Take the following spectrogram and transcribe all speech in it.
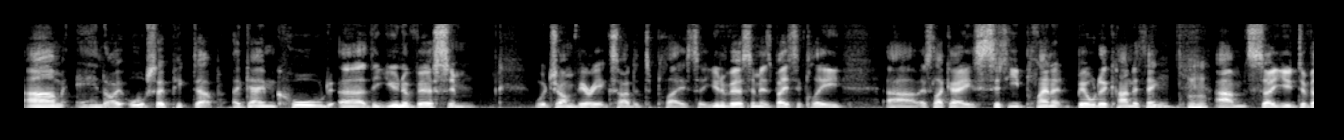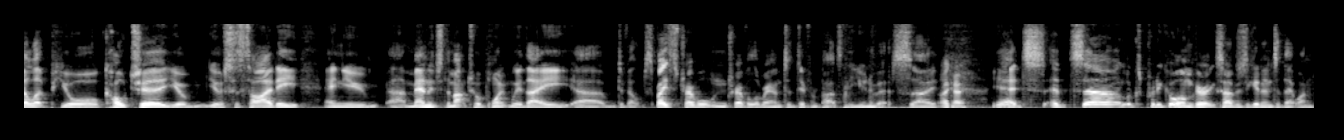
Um, and I also picked up a game called uh, The Universim, which I'm very excited to play. So Universim is basically uh, it's like a city planet builder kind of thing. Um, so you develop your culture, your your society, and you uh, manage them up to a point where they uh, develop space travel and travel around to different parts of the universe. So Okay. yeah, it's it's uh, looks pretty cool. I'm very excited to get into that one.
